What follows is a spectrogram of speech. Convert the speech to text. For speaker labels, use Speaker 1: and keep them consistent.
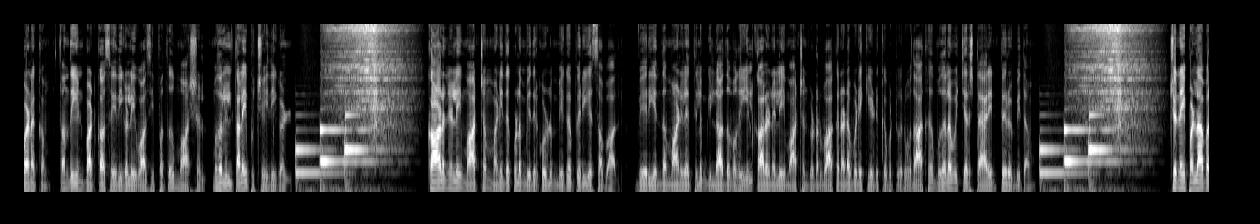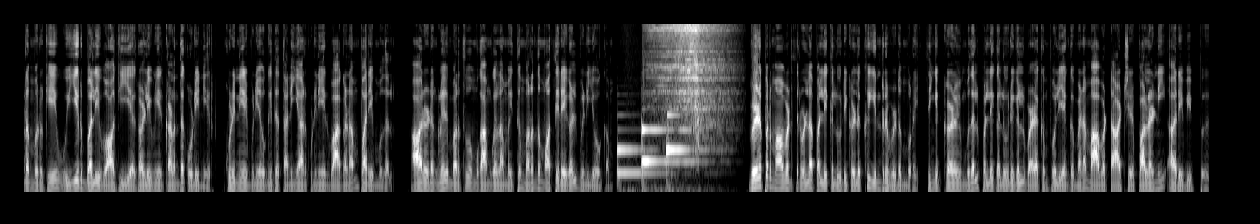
Speaker 1: வணக்கம் தந்தையின் பாட்கா செய்திகளை வாசிப்பது மார்ஷல் முதலில் தலைப்புச் செய்திகள் காலநிலை மாற்றம் மனிதகுலம் எதிர்கொள்ளும் மிகப்பெரிய சவால் வேறு எந்த மாநிலத்திலும் இல்லாத வகையில் காலநிலை மாற்றம் தொடர்பாக நடவடிக்கை எடுக்கப்பட்டு வருவதாக முதலமைச்சர் ஸ்டாலின் பெருமிதம் சென்னை பல்லாவரம் அருகே உயிர் பலி வாங்கிய கழிவுநீர் கலந்த குடிநீர் குடிநீர் விநியோகித்த தனியார் குடிநீர் வாகனம் பறிமுதல் ஆறு இடங்களில் மருத்துவ முகாம்கள் அமைத்து மருந்து மாத்திரைகள் விநியோகம் விழுப்புரம் மாவட்டத்தில் உள்ள பள்ளிக் கல்லூரிகளுக்கு இன்று விடுமுறை திங்கட்கிழமை முதல் பள்ளி கல்லூரிகள் வழக்கம் போல் இயங்கும் என மாவட்ட ஆட்சியர் பழனி அறிவிப்பு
